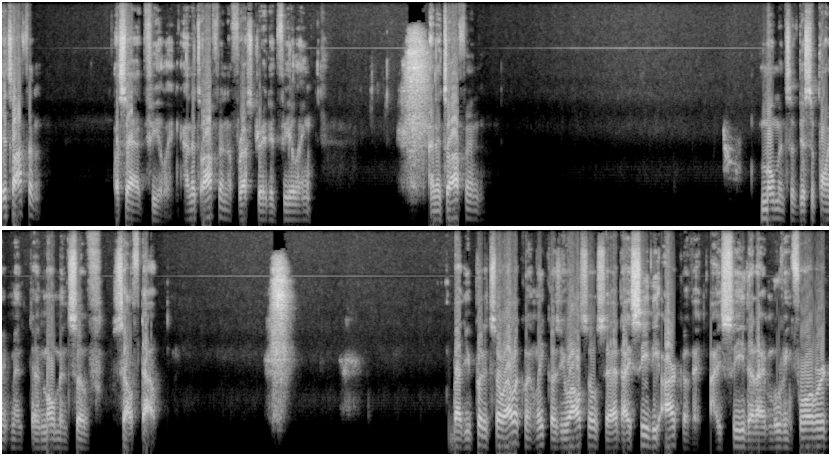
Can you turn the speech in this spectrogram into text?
it's often a sad feeling, and it's often a frustrated feeling, and it's often moments of disappointment and moments of self doubt. But you put it so eloquently because you also said, I see the arc of it. I see that I'm moving forward,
